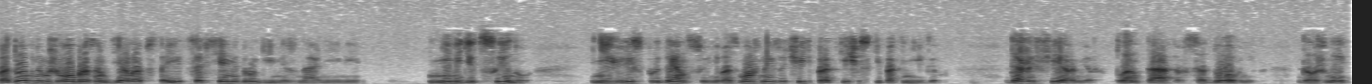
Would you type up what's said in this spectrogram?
Подобным же образом дело обстоит со всеми другими знаниями. Ни медицину, ни юриспруденцию невозможно изучить практически по книгам. Даже фермер, плантатор, садовник должны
